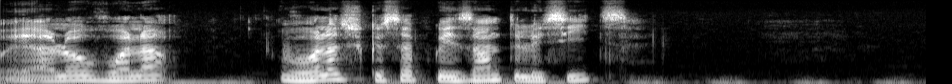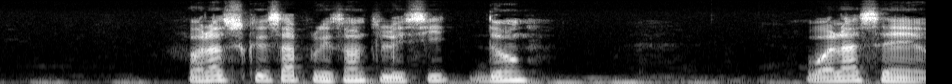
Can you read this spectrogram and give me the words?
Oui, alors voilà voilà ce que ça présente le site. Voilà ce que ça présente le site donc voilà c'est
